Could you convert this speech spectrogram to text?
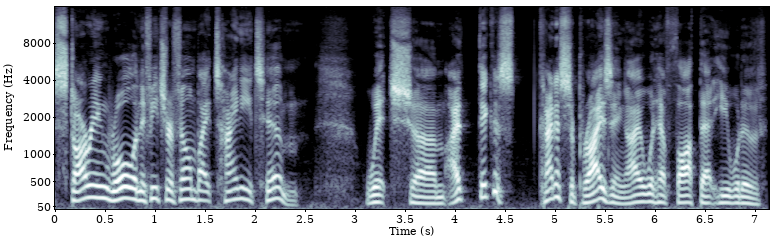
starring role in a feature film by Tiny Tim, which um, I think is kind of surprising. I would have thought that he would have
